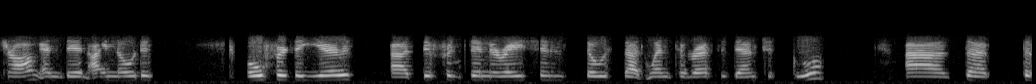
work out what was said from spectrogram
strong. And then I noticed over the years, uh, different generations those that went to residential school. Uh, the the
